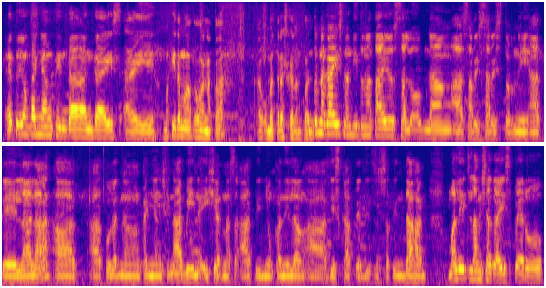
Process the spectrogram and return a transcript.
Ito yung kanyang tindahan guys ay makita mo ako anak ka? Ah, umatras ka ng konti. Ito na guys, nandito na tayo sa loob ng ah, sari-sari store ni Ate Lala at ah, tulad ng kanyang sinabi na i-share na sa atin yung kanilang ah, diskarte dito sa tindahan. Maliit lang siya guys pero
